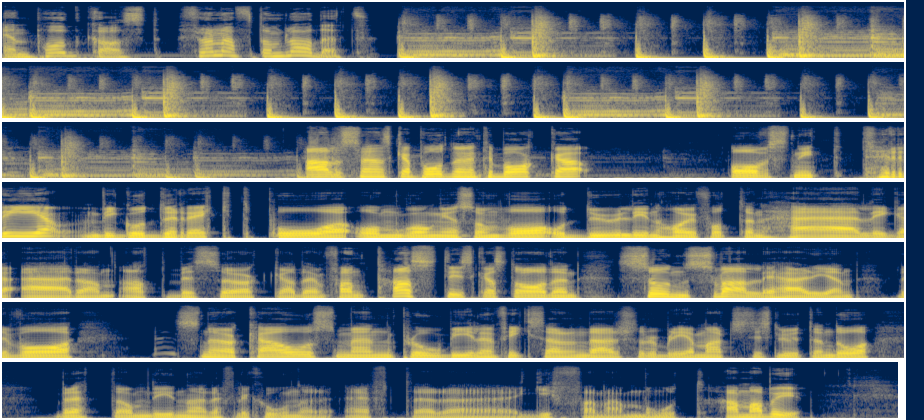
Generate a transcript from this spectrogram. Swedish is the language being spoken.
En podcast från Aftonbladet. Allsvenska podden är tillbaka. Avsnitt tre. Vi går direkt på omgången som var och du Linn har ju fått den härliga äran att besöka den fantastiska staden Sundsvall i helgen. Det var snökaos, men plogbilen fixade den där så det blev match till slut ändå. Berätta om dina reflektioner efter eh, Giffarna mot Hammarby.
